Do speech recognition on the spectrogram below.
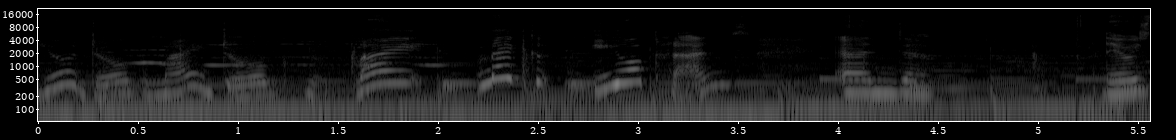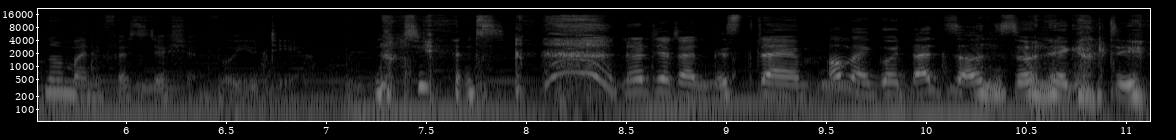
your dog, my dog, my make your plans, and uh, there is no manifestation for you, dear. Not yet. Not yet at this time. Oh my god, that sounds so negative.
